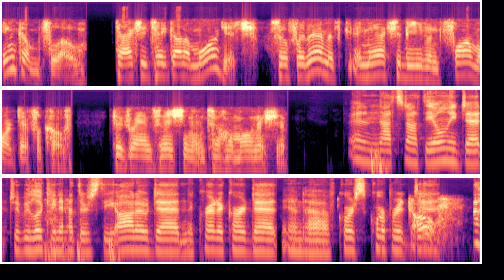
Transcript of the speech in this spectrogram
income flow to actually take on a mortgage? So for them, it may actually be even far more difficult to transition into home ownership. And that's not the only debt to be looking at. There's the auto debt and the credit card debt, and uh, of course, corporate debt. Oh.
